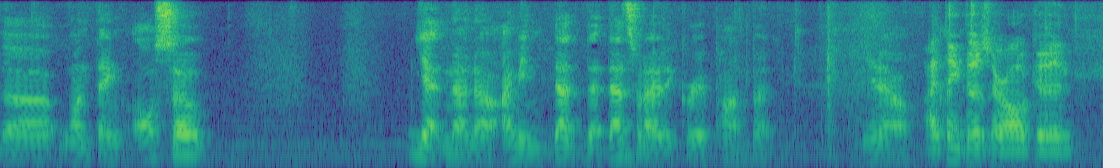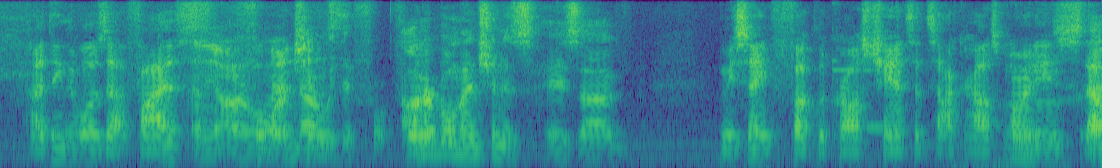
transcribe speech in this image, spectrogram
The one thing. Also. Yeah. No. No. I mean that, that. That's what I'd agree upon. But, you know. I think those are all good. I think that what was that five. Any honorable four. mentions? No, we did four. Four. Honorable mention is is uh. Me saying fuck lacrosse chants at soccer house parties. that Mm-hmm. that's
